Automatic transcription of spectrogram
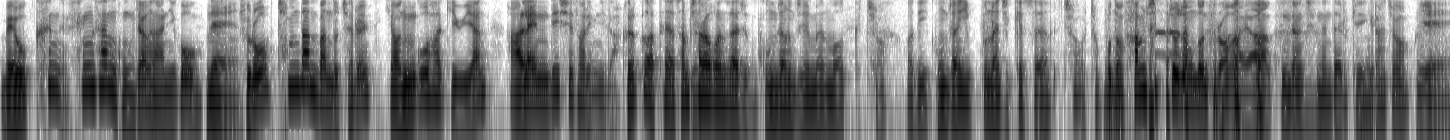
매우 큰 생산 공장은 아니고 네. 주로 첨단 반도체를 연구하기 위한 R&D 시설입니다. 그럴 것 같아요. 3천억 원 가지고 공장 지으면 뭐 그쵸. 어디 공장 이쁘나 짓겠어요? 그렇죠. 저 보통 음. 30조 정도는 들어가야 공장 짓는다 이렇게 얘기를 하죠. 예.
